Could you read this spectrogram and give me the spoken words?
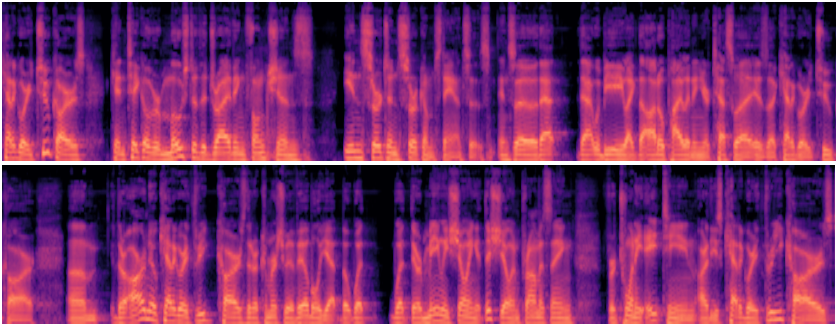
category two cars can take over most of the driving functions in certain circumstances. And so that that would be like the autopilot in your Tesla is a category two car. Um, there are no category three cars that are commercially available yet, but what what they're mainly showing at this show and promising for 2018 are these category three cars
